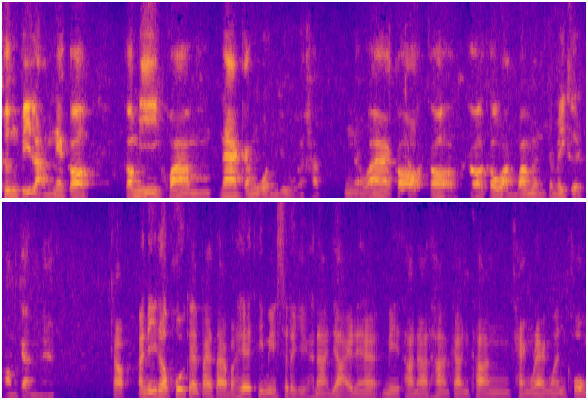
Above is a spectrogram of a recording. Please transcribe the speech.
ครึ่งปีหลังเนี่ยก็ก็มีความน่ากังวลอยู่ครับแต่ว่าก็ก็ก็ก็หวังว่ามันจะไม่เกิดพร้อมกันนะครับอันนี้เราพูดกันไปแต่ประเทศที่มีเศรษฐกิจขนาดใหญ่นะฮะมีฐานะทางการคลังแข็งแรงมั่นคง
